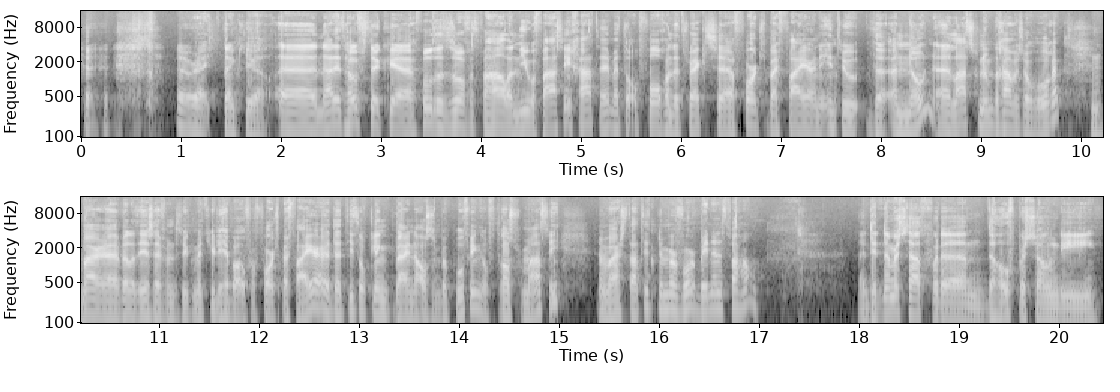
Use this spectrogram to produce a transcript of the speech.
Alright, dankjewel. Uh, na dit hoofdstuk uh, voelt het alsof het verhaal een nieuwe fase ingaat... Hè, met de opvolgende tracks uh, Forged by Fire en Into the Unknown. laatst genoemd, dat gaan we zo horen. Hm. Maar wil het eerst even natuurlijk met jullie hebben over Forged by Fire. de titel klinkt bijna als een beproeving of transformatie. En waar staat dit nummer voor binnen het verhaal? dit nummer staat voor de, de hoofdpersoon die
